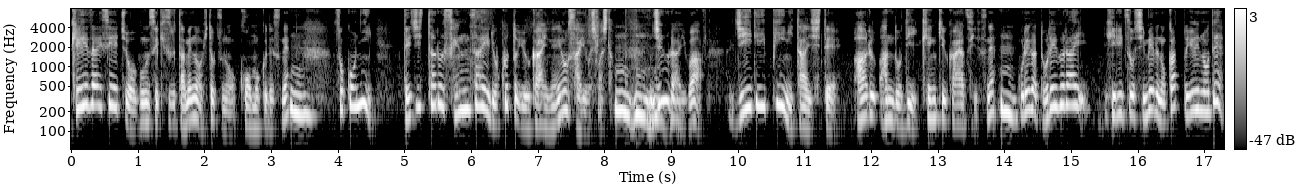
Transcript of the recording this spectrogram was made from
経済成長を分析するための一つの項目ですね、うん。そこにデジタル潜在力という概念を採用しました、うんうん従来は GDP に対して R&D 研究開発費ですね、うん。これがどれぐらい比率を占めるのかというので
